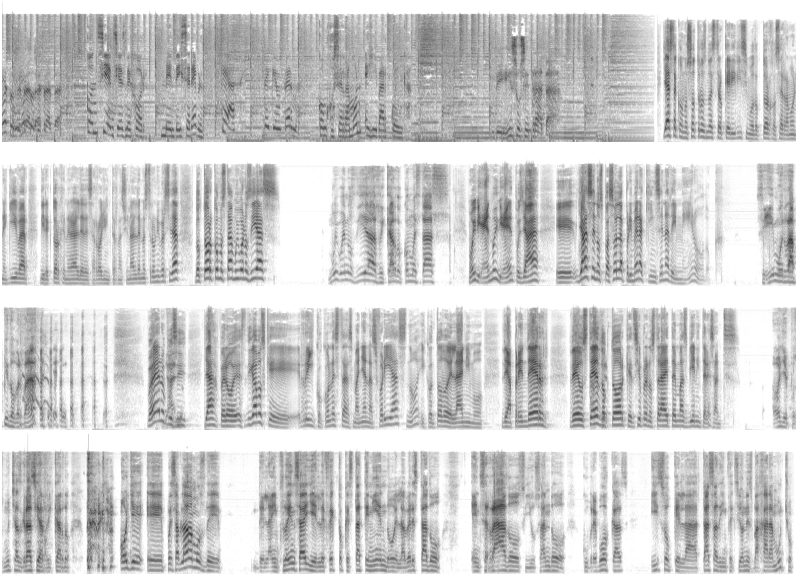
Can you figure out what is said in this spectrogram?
De eso, se, trata. se trata. Conciencia es mejor. Mente y cerebro. ¿Qué hace? ¿De qué enferma? Con José Ramón Eguibar Cuenca. De eso se trata. Ya está con nosotros nuestro queridísimo doctor José Ramón Eguíbar, director general de Desarrollo Internacional de nuestra universidad. Doctor, ¿cómo está? Muy buenos días. Muy buenos días, Ricardo, ¿cómo estás? Muy bien, muy bien. Pues ya, eh, ya se nos pasó la primera quincena de enero, Doc. Sí, muy rápido, ¿verdad? bueno, pues sí, ya, pero digamos que rico con estas mañanas frías, ¿no? Y con todo el ánimo de aprender de usted, doctor, que siempre nos trae temas bien interesantes. Oye, pues muchas gracias, Ricardo. Oye, eh, pues hablábamos de, de la influenza y el efecto que está teniendo el haber estado encerrados y usando cubrebocas hizo que la tasa de infecciones bajara mucho.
